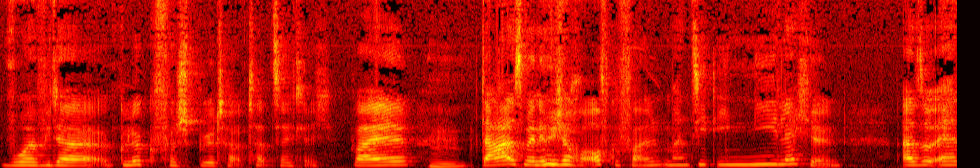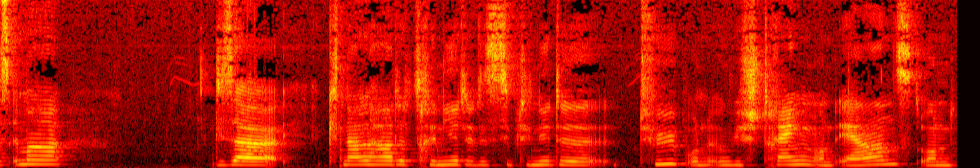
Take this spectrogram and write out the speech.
wo er wieder Glück verspürt hat tatsächlich. Weil Mhm. da ist mir nämlich auch aufgefallen, man sieht ihn nie lächeln. Also er ist immer dieser knallharte, trainierte, disziplinierte Typ und irgendwie streng und ernst und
